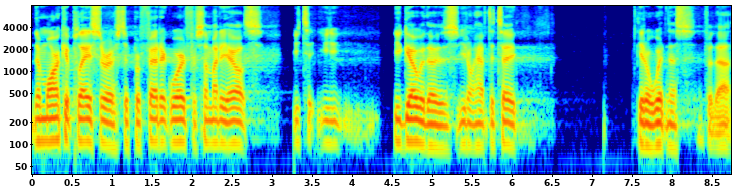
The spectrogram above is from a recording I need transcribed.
the marketplace or it's a prophetic word for somebody else. You, t- you, you go with those. You don't have to take, get a witness for that.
